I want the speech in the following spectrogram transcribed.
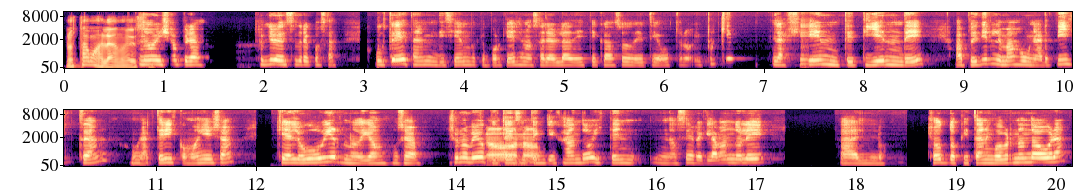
No estamos hablando de eso. No, y yo, espera, yo quiero decir otra cosa. Ustedes están diciendo que por qué ella no sale a hablar de este caso, de este otro. ¿Y por qué la gente tiende a pedirle más a un artista, una actriz como ella, que al gobierno, digamos? O sea, Yo no veo que No, ustedes no. estén quejando y estén, no sé, reclamándole a los chotos que están gobernando ahora,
